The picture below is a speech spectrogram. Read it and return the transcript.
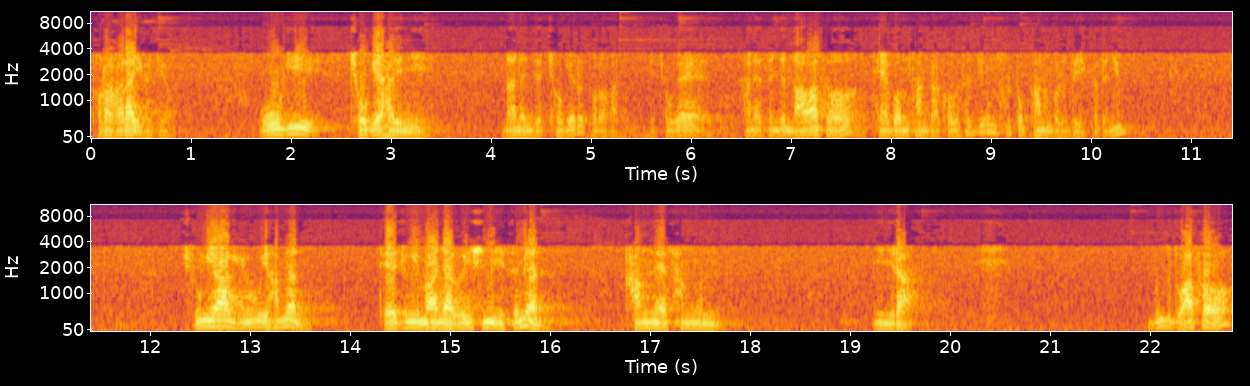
돌아가라 이거죠. 오기 조개하리니 나는 이제 조개로 돌아가리니 조개산에서 이제 나와서 대범상가 거기서 지금 설법하는 걸로 되어 있거든요. 중약 유의하면 대중이 만약 의심이 있으면 강내 상문 이니라. 문득 와서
